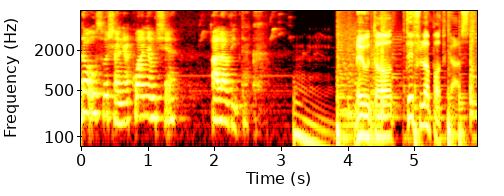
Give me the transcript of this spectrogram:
do usłyszenia. Kłaniam się. Ala Witek. Był to Tyflo Podcast.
